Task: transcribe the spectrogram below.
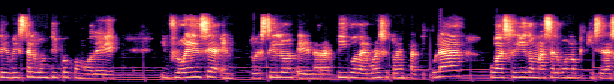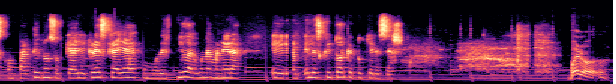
viste algún tipo como de influencia en tu estilo eh, narrativo de algún escritor en particular o has seguido más alguno que quisieras compartirnos o que haya, crees que haya como definido de alguna manera eh, el escritor que tú quieres ser? Bueno,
